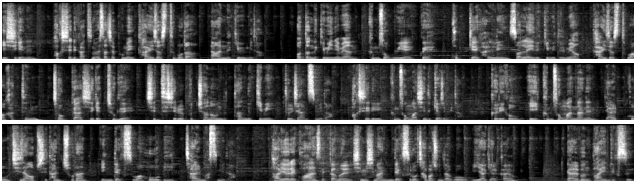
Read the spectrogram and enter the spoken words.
이 시계는 확실히 같은 회사 제품인 카이저스트보다 나은 느낌입니다. 어떤 느낌이냐면 금속 위에 꽤 곱게 갈린 썰레이 느낌이 들며 카이저스트와 같은 저가 시계 특유의 시트실을 붙여놓은 듯한 느낌이 들지 않습니다. 확실히 금속 맛이 느껴집니다. 그리고 이 금속맛 나는 얇고 치장 없이 단촐한 인덱스와 호흡이 잘 맞습니다. 다이얼의 과한 색감을 심심한 인덱스로 잡아준다고 이야기할까요? 얇은 바인덱스,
